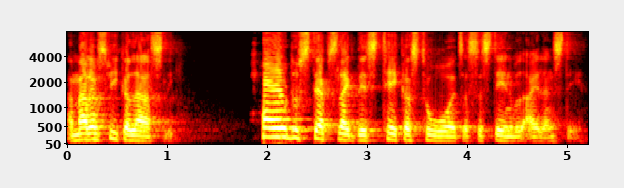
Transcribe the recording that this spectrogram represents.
And Madam Speaker, lastly, how do steps like this take us towards a sustainable island state?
